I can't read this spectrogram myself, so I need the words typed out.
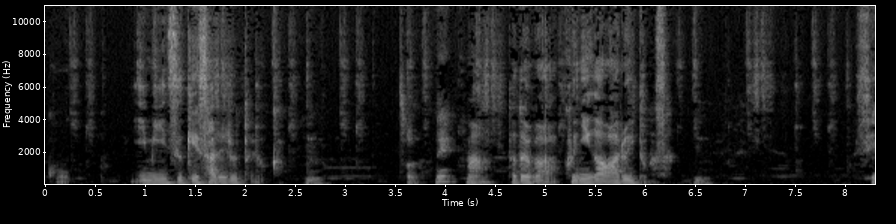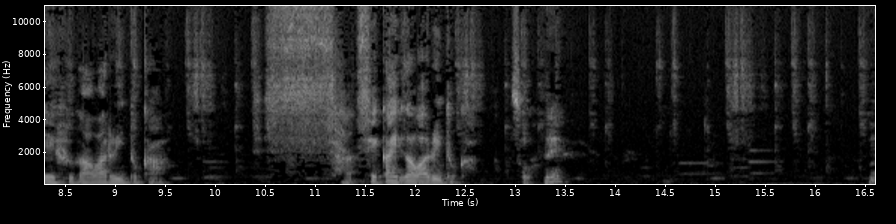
こう、意味付けされるというか。そうだね。まあ、例えば国が悪いとかさ、うん政府が悪いとか、さ世界が悪いとか、そうね。うん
